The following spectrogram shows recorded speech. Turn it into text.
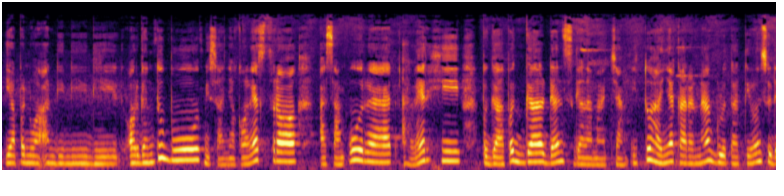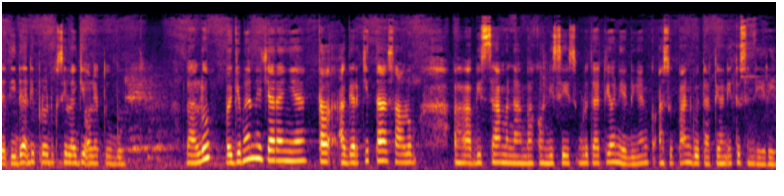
ya penuaan dini di organ tubuh, misalnya kolesterol, asam urat, alergi, pegal-pegal dan segala macam. Itu hanya karena glutathione sudah tidak diproduksi lagi oleh tubuh. Lalu bagaimana caranya agar kita selalu uh, bisa menambah kondisi glutathione ya dengan asupan glutathione itu sendiri.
